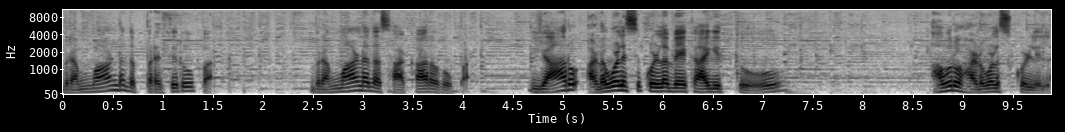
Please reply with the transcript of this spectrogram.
ಬ್ರಹ್ಮಾಂಡದ ಪ್ರತಿರೂಪ, ಬ್ರಹ್ಮಾಂಡದ ಸಾಕಾರ ರೂಪ. ಯಾರು ಅಳವಡಿಸಿಕೊಳ್ಳಬೇಕಾಗಿತ್ತು ಅವರು ಅಳವಡಿಸ್ಕೊಳ್ಳಿಲ್ಲ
